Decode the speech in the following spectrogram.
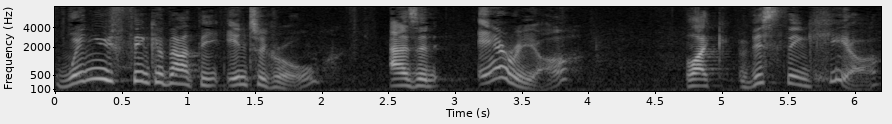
When you think about the integral as an area, like this thing here,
